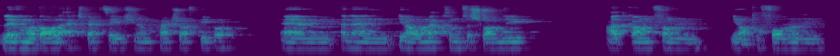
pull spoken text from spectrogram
living with all the expectation and pressure of people. Um, and then you know, when I come to Swansea, I'd gone from you know performing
